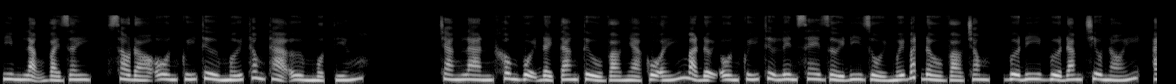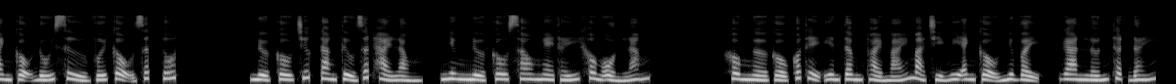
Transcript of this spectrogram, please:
Im lặng vài giây, sau đó ôn quý từ mới thông thả ừm một tiếng. Trang Lan không vội đẩy tang tử vào nhà cô ấy mà đợi ôn quý từ lên xe rời đi rồi mới bắt đầu vào trong, vừa đi vừa đam chiêu nói, anh cậu đối xử với cậu rất tốt. Nửa câu trước tang tử rất hài lòng, nhưng nửa câu sau nghe thấy không ổn lắm. Không ngờ cậu có thể yên tâm thoải mái mà chỉ huy anh cậu như vậy, gan lớn thật đấy.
